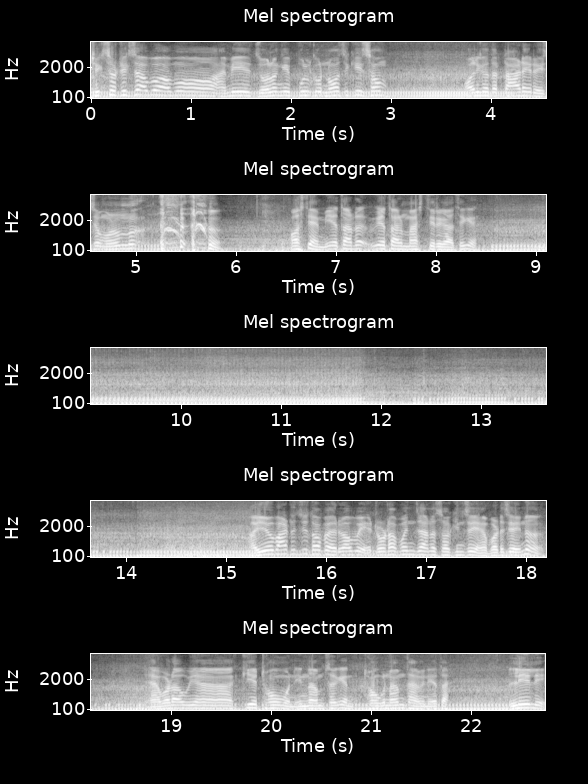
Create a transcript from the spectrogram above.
ठिक छ ठिक छ। अब अब हामी झोलङ्गे पुलको नजिकै छौँ। अलिकति टाढै रहेछ भनौँ न। अस्ति हामी यता यता मासतिर गएको थियौँ क्या। यो बाटो चाहिँ तपाईँहरू अब हेटौँडा पनि जान सकिन्छ यहाँबाट चाहिँ होइन? यहाँबाट अब यहाँ के ठाउँ भन्ने नाम छ क्या? ठाउँको नाम थाहा भने यता। लेले।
